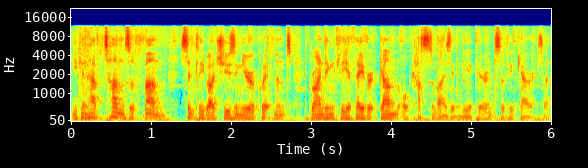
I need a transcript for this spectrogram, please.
You can have tons of fun, simply by choosing your equipment, grinding for your favorite gun, or customizing the appearance of your character.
